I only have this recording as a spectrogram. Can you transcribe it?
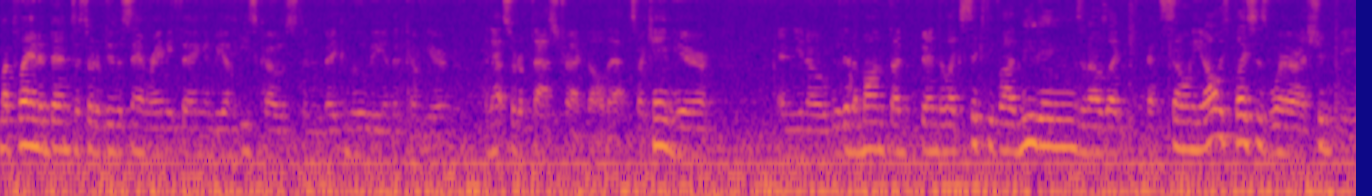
my plan had been to sort of do the Sam Raimi thing and be on the East Coast and make a movie, and then come here, and that sort of fast tracked all that. So I came here, and you know, within a month, I'd been to like 65 meetings, and I was like at Sony and all these places where I shouldn't be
